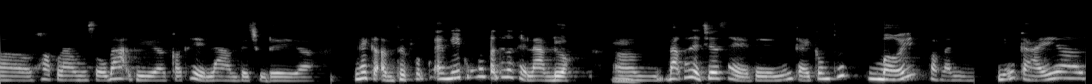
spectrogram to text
Uh, hoặc là một số bạn thì uh, có thể làm về chủ đề uh, ngay cả ẩm thực em nghĩ cũng vẫn có thể làm được. Ừ. Uh, bạn có thể chia sẻ về những cái công thức mới hoặc là những cái uh,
